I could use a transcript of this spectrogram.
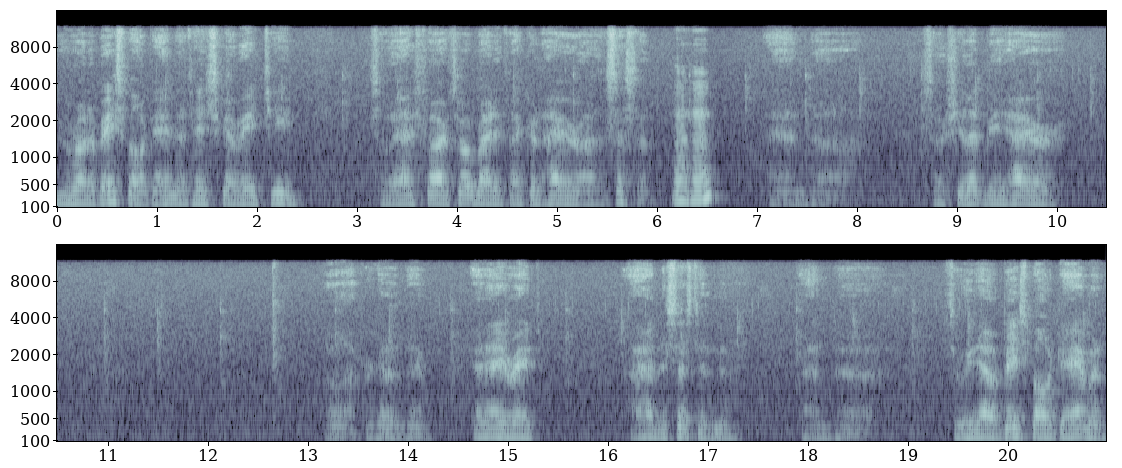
you run a baseball game that takes care of 18. So I asked Florence Albright if I could hire an assistant, mm-hmm, and uh, so she let me hire oh, I forgot his name. At any rate, I had an assistant, and, and uh, so we'd have a baseball game, and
